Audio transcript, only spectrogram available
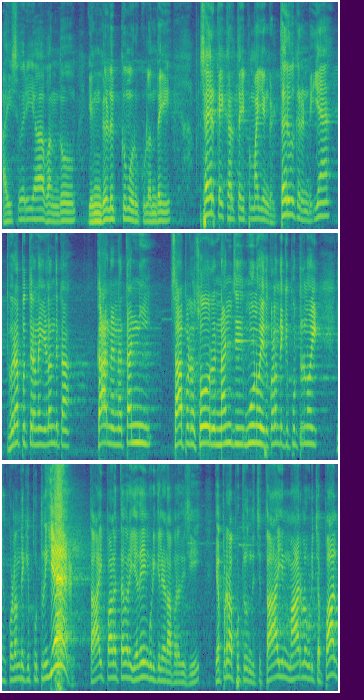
ஐஸ்வர்யா வந்தோம் எங்களுக்கும் ஒரு குழந்தை. செயற்கை கருத்தரிப்பு மையங்கள் தெருவுக்கு ரெண்டு. ஏன்? பிறப்பு திறனை இழந்துட்டான். காரணம் என்ன? தண்ணி. சாப்பிட்ற சோறு நஞ்சு மூணு வயது குழந்தைக்கு புற்றுநோய். என் குழந்தைக்கு புற்றுநோய். ஏன்? தாய்ப்பாலை தவிர எதையும் குடிக்கலடா பிரதிசி. எப்படா புற்று வந்துச்சு? தாயின் மாரில் குடித்த பால்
